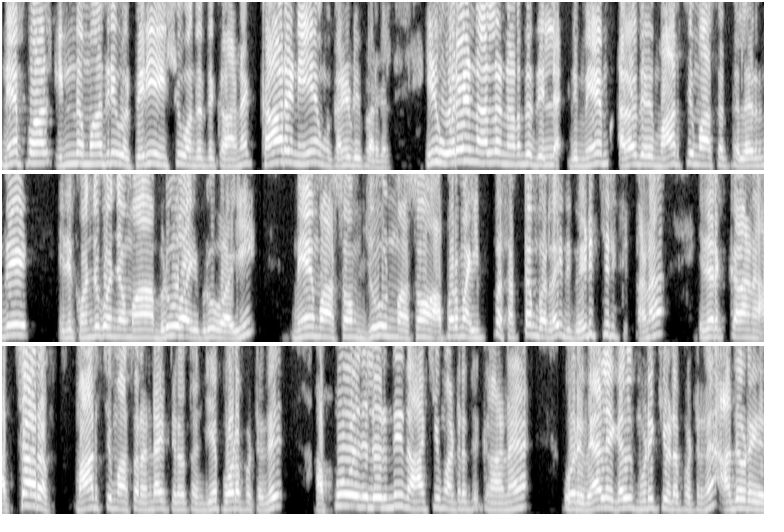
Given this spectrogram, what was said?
நேபாள் இந்த மாதிரி ஒரு பெரிய இஷ்யூ வந்ததுக்கான காரணியை அவங்க கண்டுபிடிப்பார்கள். இது ஒரே நாள்ல நடந்தது இல்ல இது மே அதாவது மார்ச் மாசத்துல இருந்து இது கொஞ்சம் கொஞ்சமா ப்ரூவாகி ஆகி மே மாசம் ஜூன் மாசம் அப்புறமா இப்ப செப்டம்பர்ல இது வெடிச்சிருக்கு. ஆனா இதற்கான அச்சாரம் மார்ச் மாசம் ரெண்டாயிரத்தி இருபத்தஞ்சே போடப்பட்டது. அப்போதிலிருந்து இருந்து இந்த ஆட்சி மாற்றத்துக்கான ஒரு வேலைகள் முடுக்கி விடப்பட்டன. அதோடைய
